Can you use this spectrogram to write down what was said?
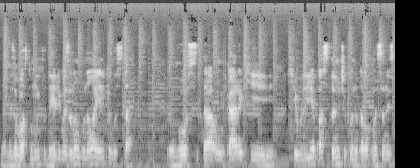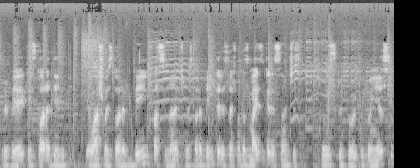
né, Mas eu gosto muito dele, mas eu não, não é ele que eu vou citar. Eu vou citar um cara que, que eu lia bastante quando eu estava começando a escrever, que a história dele eu acho uma história bem fascinante, uma história bem interessante, uma das mais interessantes de um escritor que eu conheço.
